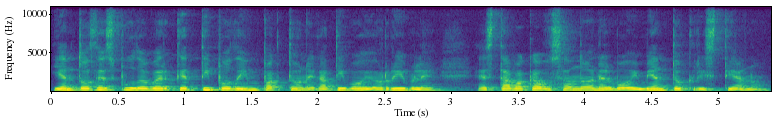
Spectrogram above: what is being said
y entonces pudo ver qué tipo de impacto negativo y horrible estaba causando en el movimiento cristiano.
